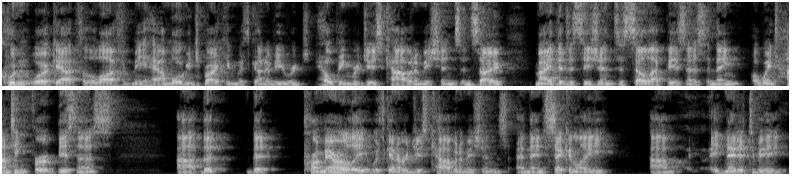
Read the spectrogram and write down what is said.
couldn't work out for the life of me how mortgage broking was going to be re- helping reduce carbon emissions. And so made the decision to sell that business. And then I went hunting for a business uh, that, that primarily was going to reduce carbon emissions. And then secondly, um, it needed to be,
